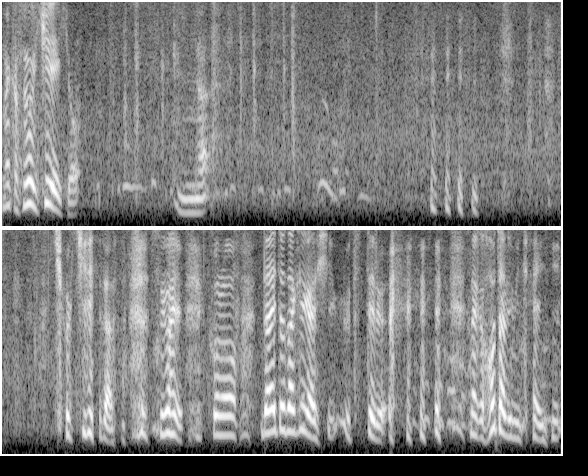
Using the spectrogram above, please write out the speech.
なんかすごい綺麗今日。みんな。今日綺麗だな。すごい。このライトだけが映ってる。なんかホタルみたいに。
